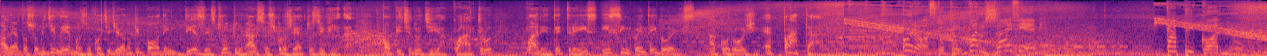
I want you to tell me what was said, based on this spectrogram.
alerta sobre dilemas do cotidiano que podem desestruturar seus projetos de vida. Palpite do dia 4, 43 e 52. A cor hoje é prata. Horóscopo Guarujá FM. Capricórnio.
